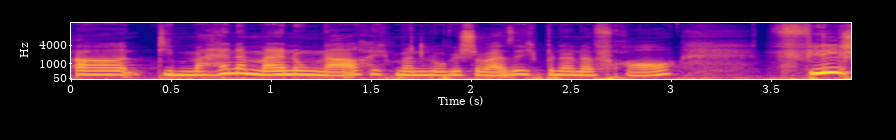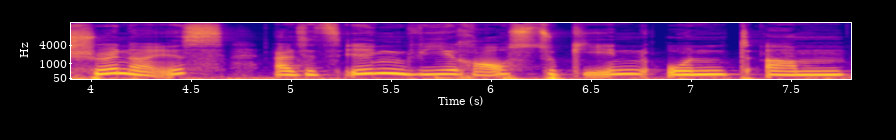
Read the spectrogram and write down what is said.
äh, die meiner Meinung nach, ich meine logischerweise, ich bin eine Frau, viel schöner ist, als jetzt irgendwie rauszugehen und ähm,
